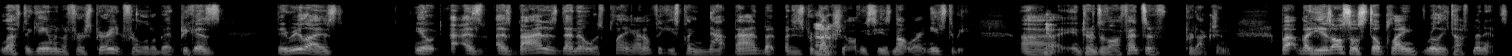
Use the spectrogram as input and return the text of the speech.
left the game in the first period for a little bit because they realized you know, as as bad as Danault was playing, I don't think he's playing that bad, but but his production obviously is not where it needs to be uh, Yeah. in terms of offensive production. But but he is also still playing really tough minutes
